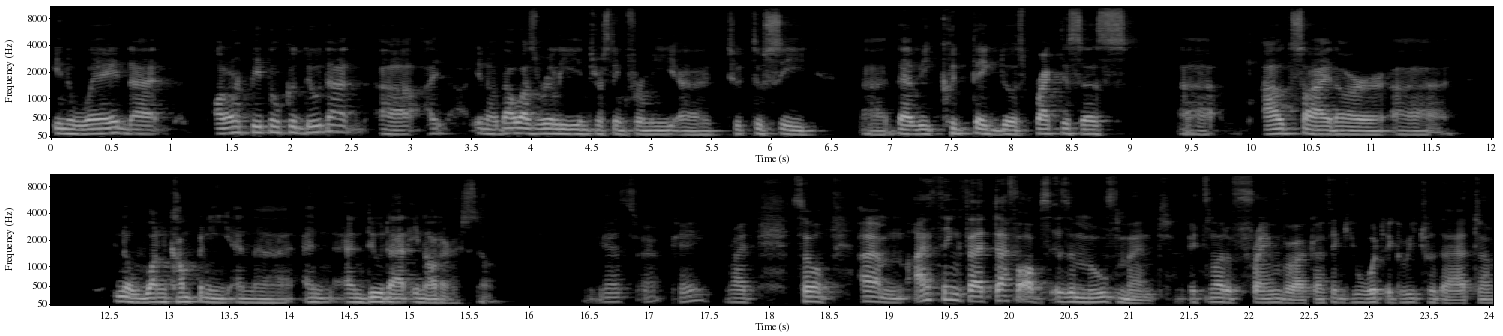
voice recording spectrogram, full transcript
in a way that other people could do that. Uh, I, you know, that was really interesting for me uh, to to see uh, that we could take those practices uh, outside our uh, you know one company and uh, and and do that in others. So. Yes. Okay. Right. So um, I think that DevOps is a movement. It's not a framework. I think you would agree to that. Uh,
